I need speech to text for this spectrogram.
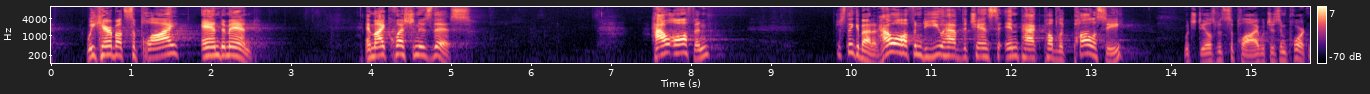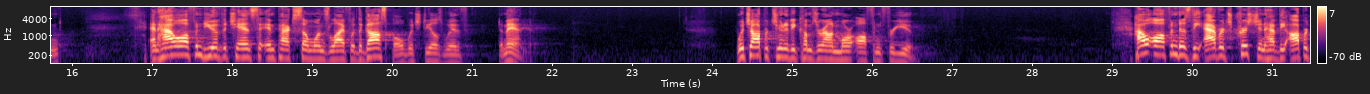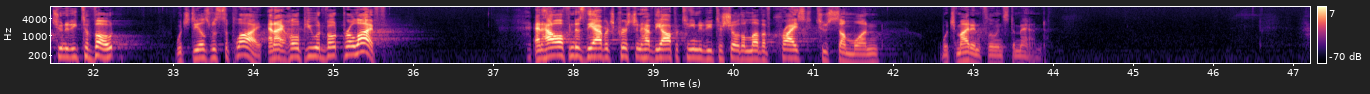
We care about supply and demand. And my question is this How often, just think about it, how often do you have the chance to impact public policy, which deals with supply, which is important? And how often do you have the chance to impact someone's life with the gospel, which deals with demand? Which opportunity comes around more often for you? How often does the average Christian have the opportunity to vote, which deals with supply? And I hope you would vote pro life. And how often does the average Christian have the opportunity to show the love of Christ to someone, which might influence demand?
